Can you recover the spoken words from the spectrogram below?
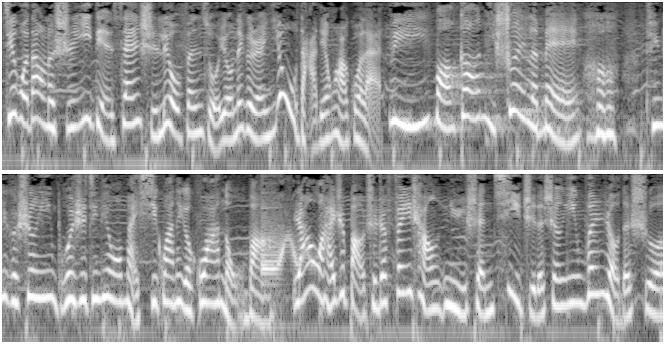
结果到了十一点三十六分左右，那个人又打电话过来。喂，王刚，你睡了没？听这个声音，不会是今天我买西瓜那个瓜农吧？然后我还是保持着非常女神气质的声音，温柔的说：“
